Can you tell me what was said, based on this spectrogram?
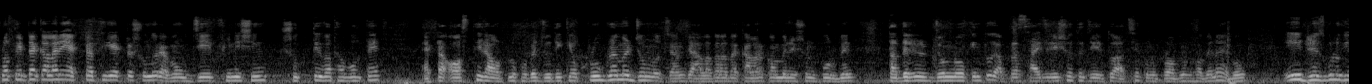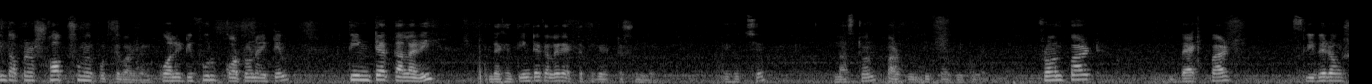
প্রত্যেকটা কালারই একটা থেকে একটা সুন্দর এবং যে ফিনিশিং সত্যি কথা বলতে একটা অস্থির আউটলুক হবে। যদি কেউ প্রোগ্রামের জন্য চান যে আলাদা আলাদা কালার কম্বিনেশন পরবেন, তাদের জন্য কিন্তু আপনার সাইজ রেশিওতে যেহেতু আছে, কোনো প্রবলেম হবে না এবং এই ড্রেসগুলো কিন্তু আপনারা সব সময় পরতে পারবেন। কোয়ালিটি ফুল কটন আইটেম তিনটা কালারই দেখেন, তিনটা কালারই একটা থেকে একটা সুন্দর। এই হচ্ছে last one purple deep purple colour front part back part স্লিভের অংশ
